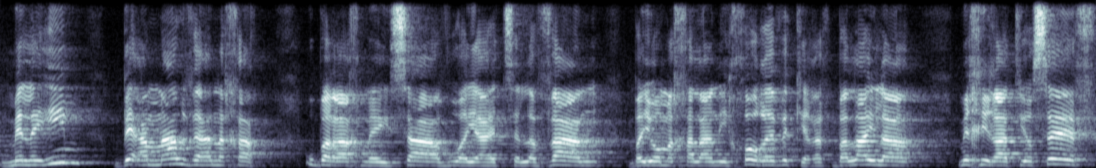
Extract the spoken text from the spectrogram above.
מלאים בעמל והנחה. הוא ברח מעשיו, הוא היה אצל לבן, ביום אכלני חורב וקרח בלילה, מכירת יוסף.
